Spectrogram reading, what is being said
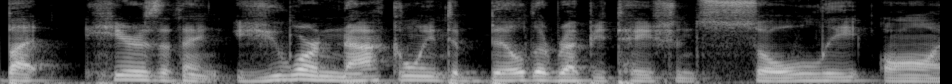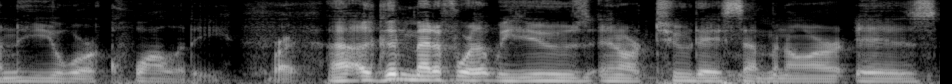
But here's the thing you are not going to build a reputation solely on your quality. Right. Uh, a good metaphor that we use in our two day seminar is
